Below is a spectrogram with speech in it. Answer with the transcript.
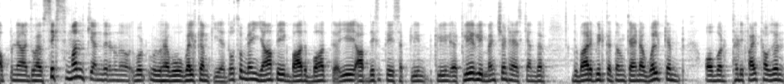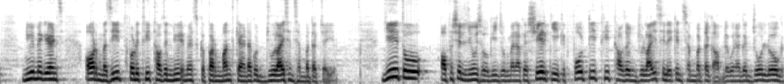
अपना जो है सिक्स मंथ के अंदर उन्होंने जो है वो वेलकम किया है। दोस्तों, मैं यहाँ पे एक बात बहुत ये आप देख सकते हैं, सब क्लीन क्लीन क्लियरली मैंशन है इसके अंदर। दोबारा रिपीट करता हूँ Canada welcomed over thirty five thousand new immigrants और मजीद forty three thousand new immigrants per month Canada को जुलाई से दिसंबर तक चाहिए। ये तो ऑफिशियल न्यूज़ होगी जो मैंने आपसे शेयर की कि फोर्टी थ्री थाउज़ेंड जुलाई से लेकर दिसंबर तक आप लोगों ने, अगर जो लोग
